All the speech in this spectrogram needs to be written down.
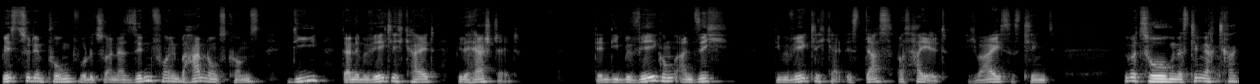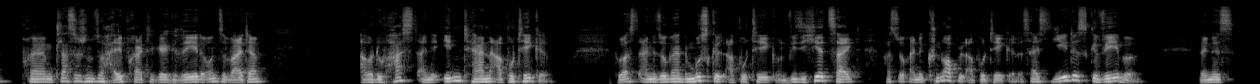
bis zu dem Punkt, wo du zu einer sinnvollen Behandlung kommst, die deine Beweglichkeit wiederherstellt. Denn die Bewegung an sich, die Beweglichkeit ist das, was heilt. Ich weiß, das klingt überzogen, das klingt nach ähm, klassischen so Heilpraktikergerede und so weiter. Aber du hast eine interne Apotheke. Du hast eine sogenannte Muskelapotheke und wie sich hier zeigt, hast du auch eine Knorpelapotheke. Das heißt, jedes Gewebe, wenn es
